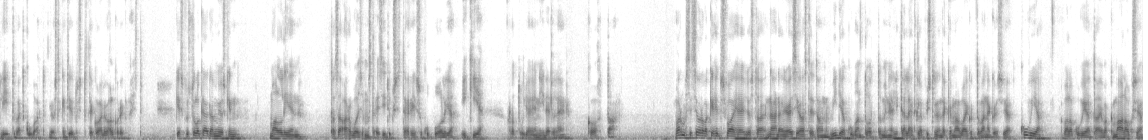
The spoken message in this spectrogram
liittyvät kuvat joistakin tietystä tekoälyalgoritmeista. Keskustelua käydään myöskin mallien tasa-arvoisemmasta esityksestä eri sukupuolia, ikiä, rotuja ja niin edelleen kohtaan. Varmasti seuraava kehitysvaihe, josta nähdään jo esiasteita, on videokuvan tuottaminen. Eli tällä hetkellä pystytään tekemään vaikuttavan näköisiä kuvia, valokuvia tai vaikka maalauksia.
